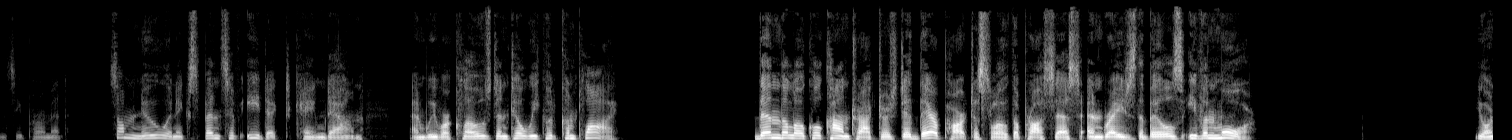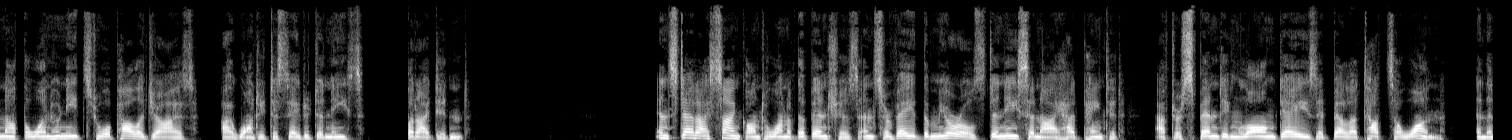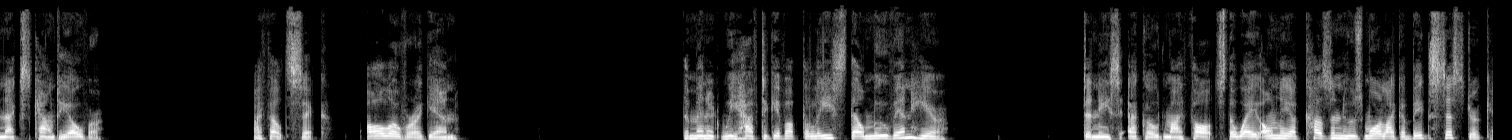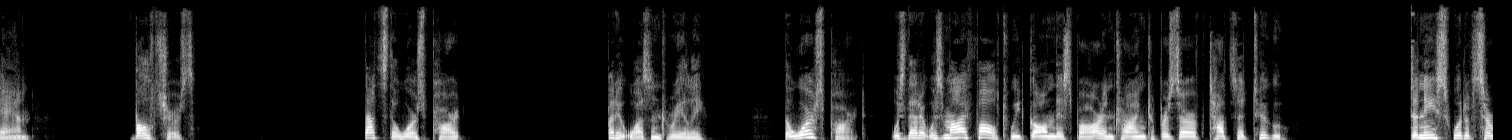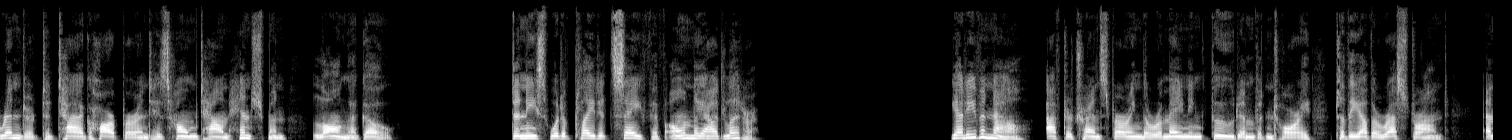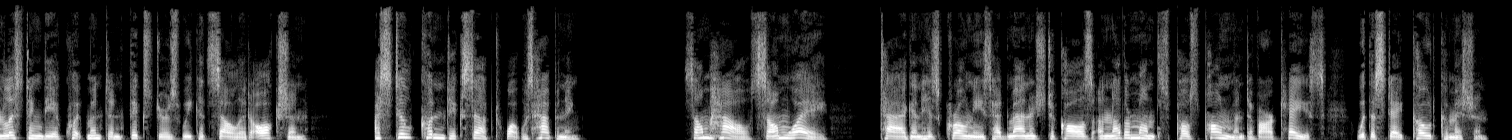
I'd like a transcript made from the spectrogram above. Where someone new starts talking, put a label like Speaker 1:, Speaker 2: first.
Speaker 1: occupancy permit, some new and expensive edict came down, and we were closed until we could comply. Then the local contractors did their part to slow the process and raise the bills even more. You're not the one who needs to apologize, I wanted to say to Denise, but I didn't. Instead, I sank onto one of the benches and surveyed the murals Denise and I had painted after spending long days at Bella Tazza 1 and the next county over. I felt sick, all over again. The minute we have to give up the lease, they'll move in here. Denise echoed my thoughts the way only a cousin who's more like a big sister can. Vultures. That's the worst part. But it wasn't really. The worst part was that it was my fault we'd gone this far in trying to preserve Tazza too. Denise would have surrendered to Tag Harper and his hometown henchmen long ago. Denise would have played it safe if only I'd let her. Yet even now, after transferring the remaining food inventory to the other restaurant and listing the equipment and fixtures we could sell at auction, I still couldn't accept what was happening. Somehow, some way, Tag and his cronies had managed to cause another month's postponement of our case with the State Code Commission.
